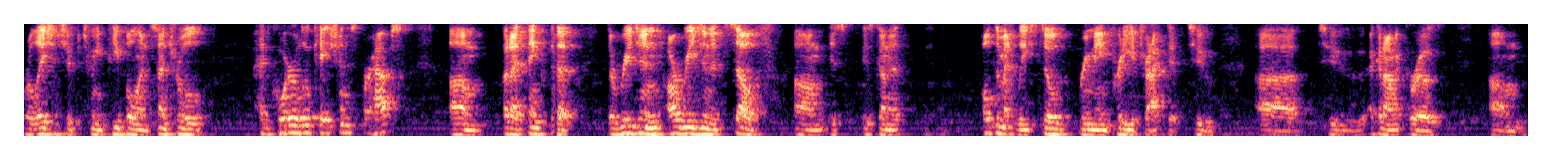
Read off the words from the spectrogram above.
relationship between people and central headquarter locations, perhaps. Um, but I think that the region, our region itself, um, is is going to ultimately still remain pretty attractive to uh, to economic growth. Um,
